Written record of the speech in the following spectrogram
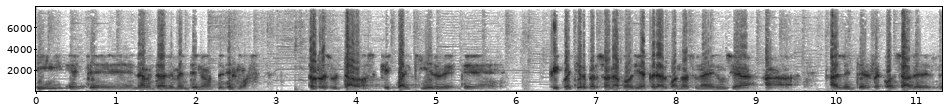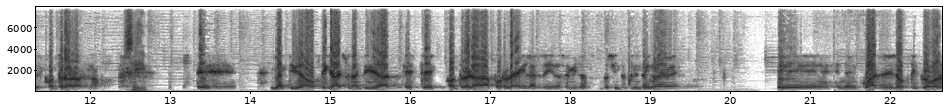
y este, lamentablemente no tenemos los resultados que cualquier este, que cualquier persona podría esperar cuando hace una denuncia al ente responsable del, control, ¿no? Sí. Eh, la actividad óptica es una actividad este, controlada por ley, la ley 12.239, eh, en el cual el óptico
